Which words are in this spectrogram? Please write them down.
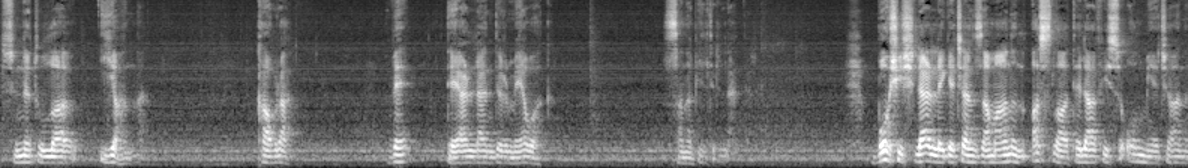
Sünnetullah iyi anla. Kavra ve değerlendirmeye bak. Sana bildirilendir. Boş işlerle geçen zamanın asla telafisi olmayacağını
